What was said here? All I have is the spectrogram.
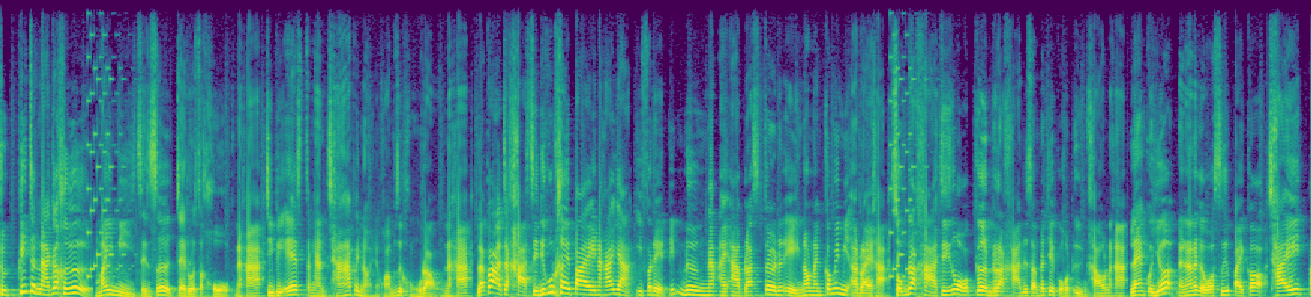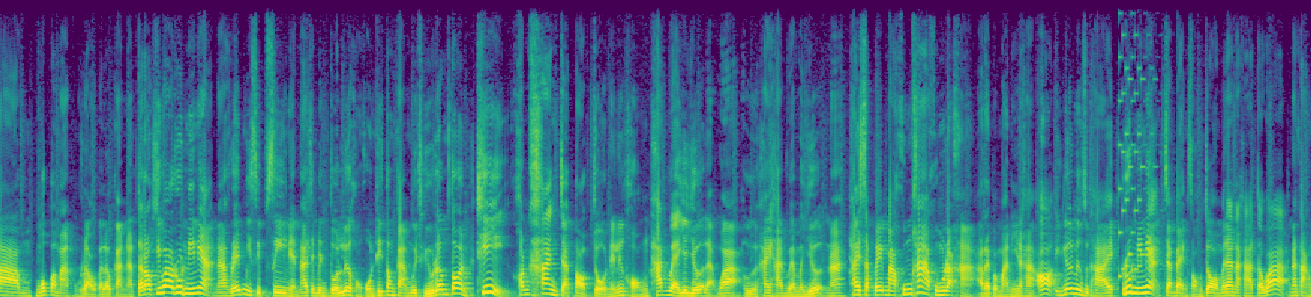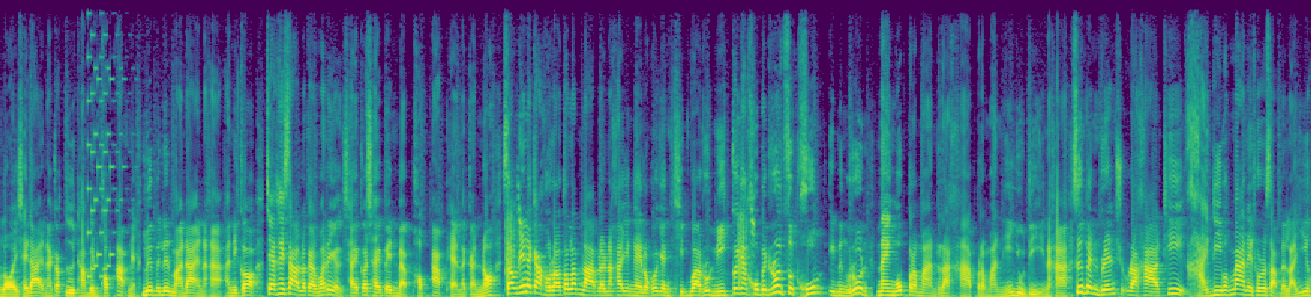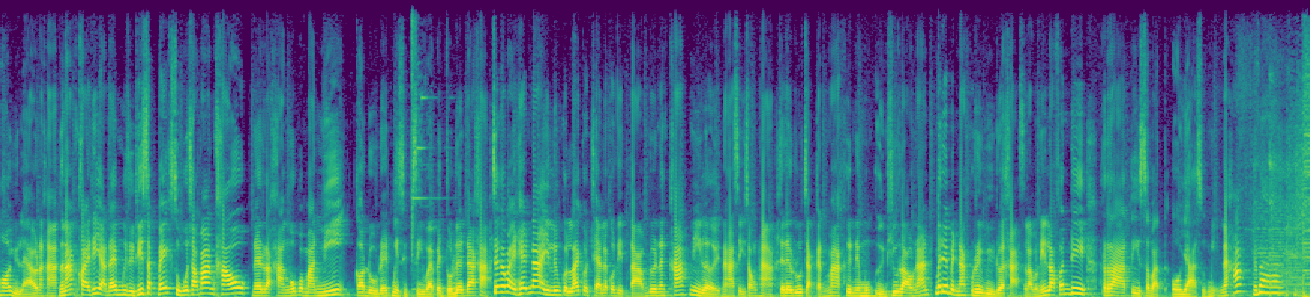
จุดพิจารณาก็คือไม่มีเซ็นเซอร์ไจโรสโคปนะคะ GPS ทำงานช้าไปหน่อยในความรู้สึกของเรานะคะ แล้วก็อาจจะขาดสิ่งที่คุณเคยไปนะคะ อย่างอินฟราเรดนิดนึงนะ IR Blaster นั่นเอง นอกนั้นก็ไม่มีอะไรค่ะ สมราคาจริงๆต้องบอกว่าเกินราคาด้วยซ้ำถ้าเทียบกับคนอื่นเขานะคะ แรงกว่าเยอะดังนั้นถ้าเกิดว่าซื้อไปก็ใช้ตามงบประมาณของเรากันแล้วกันนะแต่เราคิดว่ารุ่นนี้เนี่ยนะ Redmi 10C เนี่ยน่าจะเป็นตัวเลือกของคนที่ต้องการมือถือเริ่มต้น ที่ค่อนข้างจะตอบโจทย์ในเรื่องของฮาร์ดแวร์เยอะๆแหละว่าเออให้ฮาร์ดแวร์มาเยอะนะให้สเปคมาคุ้มค่าคุ้มราคาอะไรประมาณนี้นะคะอ้ออีกเรื่องหนึ่งสุดท้าย รุ่นนี้เนี่ยจะแบ่ง 2 จอไม่ได้นะคะ แต่ว่าหน้าต่างลอยใช้ได้นะก็คือทำเป็นพ็อปอัพเนี่ยเลื่อนไปเลื่อนมาได้นะคะ อันนี้ก็แจ้งให้ทราบแล้วกันว่าถ้าอยากใช้ก็ใช้เป็นแบบพ็อปอัพแทนแล้วกันเนาะสำหรับวันนี้รายการของเราต้องล่ำลาไปแล้วนะคะ ยังไงเราก็ยังคิดว่ารุ่นนี้ก็ยังคงเป็นรุ่นสุดคุ้มอีกหนึ่งรุ่น ในงบประมาณราคาประมาณนี้อยู่ดีนะคะ ซึ่งเป็นเรนจ์ราคาที่ขายดีมากๆในโทรศัพท์หลายๆยี่ห้ออยู่แล้วนะคะดังนั้นใครที่อยากได้มือถือที่สเปคสูงกว่าชาวบ้านเขาในราคางบประมาณนี้ก็ดู Redmi 14 ไว้เป็นตัวเลือกได้ค่ะ เจอกันใหม่เทปหน้าอย่าลืมกดไลค์กดแชร์และกดติดตามด้วยนะคะนี่เลยนะคะสีช่องทางจะได้รู้จักกันมากขึ้นในมุมอื่นที่เรานั้น ไม่ได้เป็นนักรีวิวด้วยค่ะสำหรับวันนี้ลาฟันดี้ราตรีสวัสดิ์โอยาสุมินะคะบ๊ายบาย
